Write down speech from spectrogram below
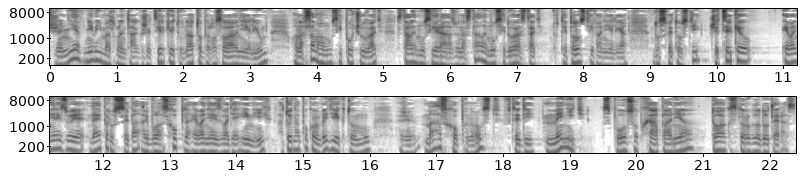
Čiže nie, nevníma to len tak, že církev tu na to blahoslavé anielium, ona sama musí počúvať, stále musí rásť, ona stále musí dorastať do tej plnosti evanielia, do svetosti. Čiže církev evangelizuje najprv seba, aby bola schopná evangelizovať aj iných a to napokon vedie k tomu, že má schopnosť vtedy meniť spôsob chápania to, ako sa to robilo doteraz.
